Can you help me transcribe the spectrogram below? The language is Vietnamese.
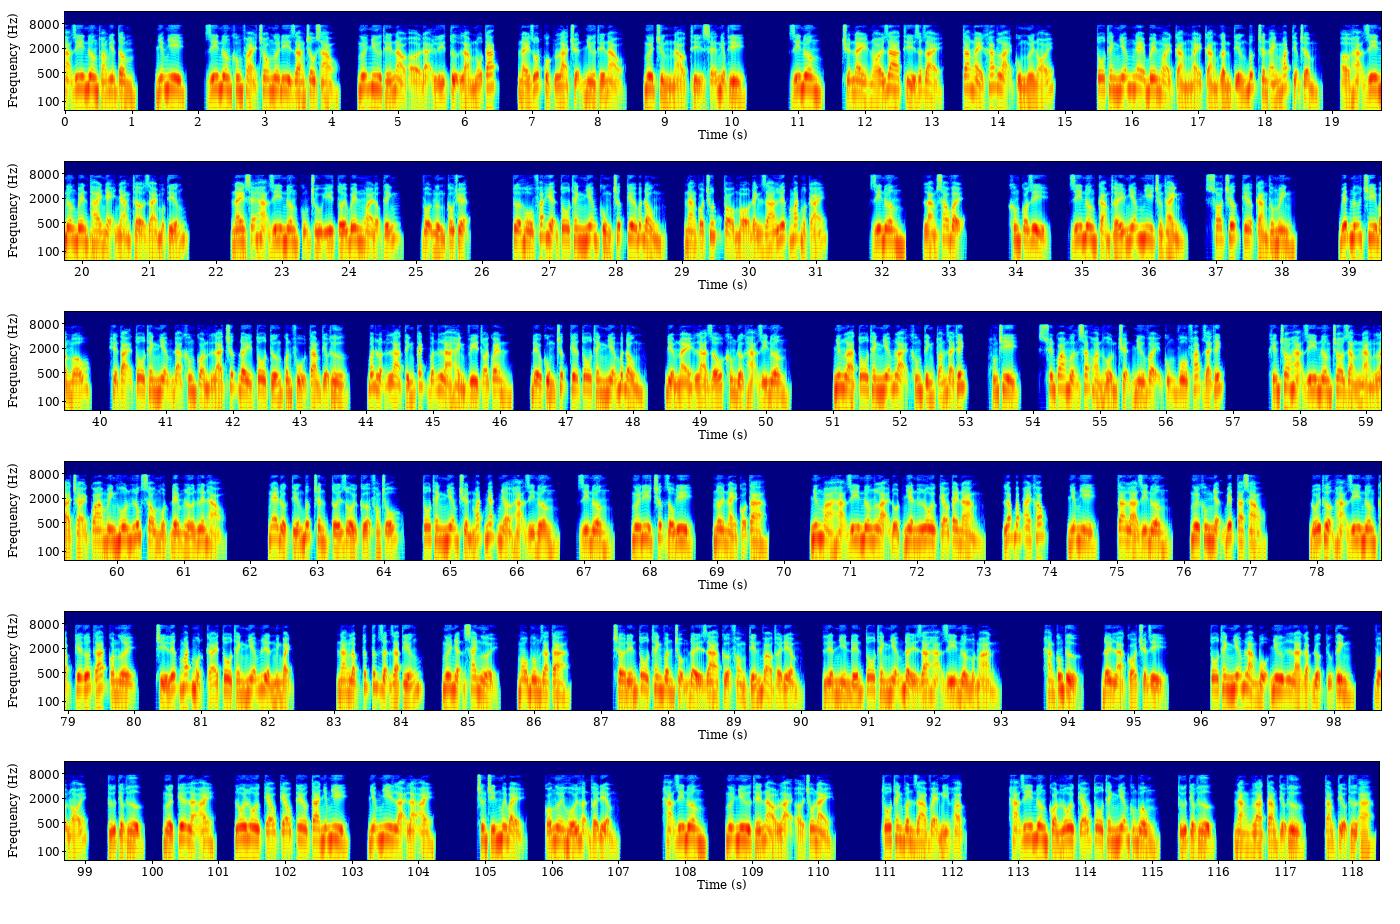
Hạ di nương thoáng yên tâm, nhiễm nhi, di nương không phải cho ngươi đi Giang Châu sao, ngươi như thế nào ở đại lý tự làm nỗ tác, này rốt cuộc là chuyện như thế nào, ngươi chừng nào thì sẽ nghiệm thi. Di nương, chuyện này nói ra thì rất dài, ta ngày khác lại cùng ngươi nói. Tô Thanh Nhiễm nghe bên ngoài càng ngày càng gần tiếng bước chân ánh mắt tiệm trầm, ở hạ di nương bên thai nhẹ nhàng thở dài một tiếng. Nay sẽ hạ di nương cũng chú ý tới bên ngoài động tĩnh, vội ngừng câu chuyện. Tựa hồ phát hiện Tô Thanh Nhiễm cùng trước kia bất đồng, nàng có chút tò mò đánh giá liếc mắt một cái. Di nương, làm sao vậy? Không có gì, di nương cảm thấy nhiễm nhi trưởng thành, so trước kia càng thông minh. Biết nữ chi bằng mẫu, hiện tại Tô Thanh Nhiễm đã không còn là trước đây Tô tướng quân phủ tam tiểu thư, bất luận là tính cách vẫn là hành vi thói quen, đều cùng trước kia Tô Thanh Nhiễm bất đồng, điểm này là dấu không được hạ di nương. Nhưng là Tô Thanh Nhiễm lại không tính toán giải thích, huống chi, xuyên qua mượn sắc hoàn hồn chuyện như vậy cũng vô pháp giải thích. Khiến cho hạ di nương cho rằng nàng là trải qua minh hôn lúc sau một đêm lớn lên hảo. Nghe được tiếng bước chân tới rồi cửa phòng chỗ, Tô Thanh Nhiễm chuyển mắt nhắc nhở hạ di nương, di nương, ngươi đi trước giấu đi, nơi này có ta. Nhưng mà hạ di nương lại đột nhiên lôi kéo tay nàng, lắp bắp ai khóc, nhiễm nhi, ta là di nương, ngươi không nhận biết ta sao. Đối thượng hạ di nương cặp kia ướt át con ngươi, chỉ liếc mắt một cái tô thanh nhiễm liền minh bạch. Nàng lập tức tức giận ra tiếng, ngươi nhận sai người, mau buông ra ta. Chờ đến tô thanh vân trộm đẩy ra cửa phòng tiến vào thời điểm, liền nhìn đến tô thanh nhiễm đẩy ra hạ di nương một màn. Hàn công tử, đây là có chuyện gì? Tô thanh nhiễm làm bộ như là gặp được cứu tinh, vội nói, tứ tiểu thư, người kia là ai, lôi lôi kéo kéo kêu ta nhiễm nhi, nhiễm nhi lại là ai? Chương 97, có ngươi hối hận thời điểm. Hạ Di Nương, ngươi như thế nào lại ở chỗ này? Tô Thanh Vân ra vẻ nghi hoặc. Hạ Di Nương còn lôi kéo Tô Thanh Nhiễm không bông, tứ tiểu thư, nàng là tam tiểu thư, tam tiểu thư A.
